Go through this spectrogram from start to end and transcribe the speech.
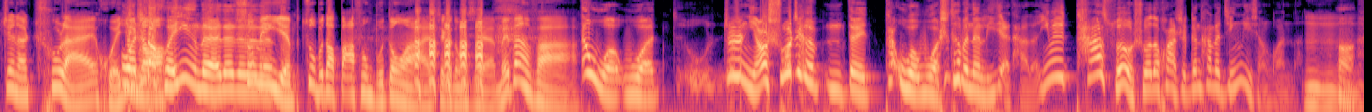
竟然出来回应我知道，回应的，对对对，说明。也做不到八风不动啊，这个东西没办法。但我我就是你要说这个，嗯，对他，我我是特别能理解他的，因为他所有说的话是跟他的经历相关的嗯嗯啊、嗯。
